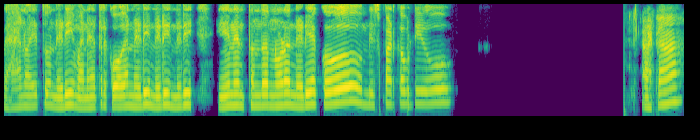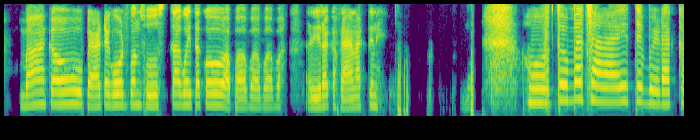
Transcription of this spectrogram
ವ್ಯಾನ್ ಹೋಯ್ತು, ನಡಿ, ಮನೆ ಹತ್ರಕ್ಕೆ ಹೋಗ, ನಡಿ ನಡಿ ನಡಿ. ಏನೇನ್ ತಂದ ನೋಡ ನಡಿಯಕ್ಕೋ ಮಿಸ್ ಮಾಡ್ಕೊಬಿಟ್ಟಿವು ಅಕ್ಕ, ಬಾ ಅಕ್ಕವು ಪ್ಯಾಟೆಗೆ ಓಡ್ಕೊಂಡು ಸುಸ್ತಾಗೋಯ್ತಕ್ಕೋ ಅಪ್ಪ ಅಪ್ಪ ಬಾ ಇರಕ್ಕ ಫ್ಯಾನ್ ಹಾಕ್ತೀನಿ. ಓ, ತುಂಬಾ ಚೆನ್ನಾಗೈತೆ ಬಿಡಕ್ಕ.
